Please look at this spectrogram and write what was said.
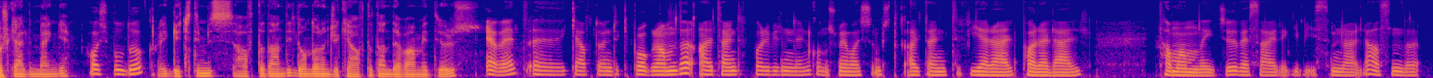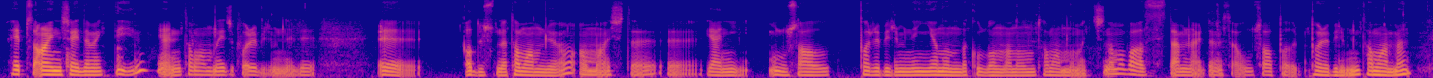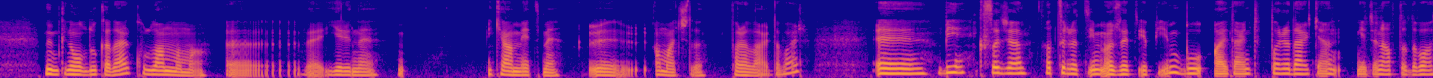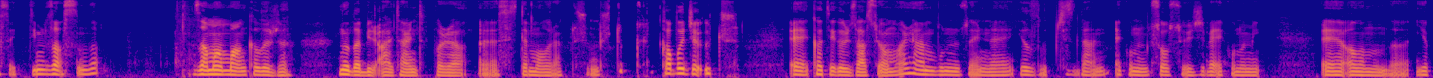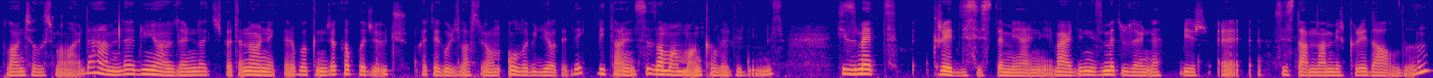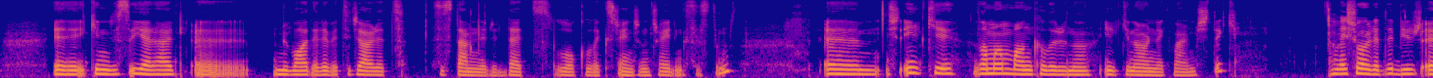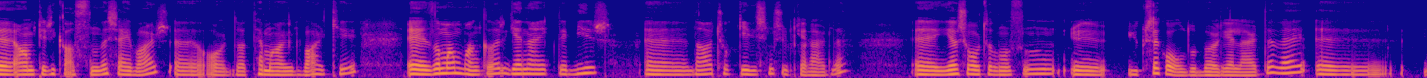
Hoş geldin Benge. Hoş bulduk. Geçtiğimiz haftadan değil de ondan önceki haftadan devam ediyoruz. Evet, e, iki hafta önceki programda alternatif para birimlerini konuşmaya başlamıştık. Alternatif, yerel, paralel, tamamlayıcı vesaire gibi isimlerle aslında hepsi aynı şey demek değil. Yani tamamlayıcı para birimleri e, adı üstünde tamamlıyor ama işte e, yani ulusal para biriminin yanında kullanılan onu tamamlamak için ama bazı sistemlerde mesela ulusal para, para birimini tamamen mümkün olduğu kadar kullanmama e, ve yerine ikame etme e, amaçlı paralar da var. E, bir kısaca hatırlatayım, özet yapayım. Bu alternatif para derken geçen hafta da bahsettiğimiz aslında zaman bankalarını da bir alternatif para e, sistemi olarak düşünmüştük. Kabaca üç e, kategorizasyon var. Hem bunun üzerine yazılıp çizilen ekonomik sosyoloji ve ekonomik e, alanında yapılan çalışmalarda hem de dünya üzerinde hakikaten örneklere bakınca kapaca üç kategorizasyon olabiliyor dedik. Bir tanesi zaman bankaları dediğimiz hizmet kredi sistemi yani verdiğin hizmet üzerine bir e, sistemden bir kredi aldığın. E, ikincisi yerel e, mübadele ve ticaret sistemleri LETS, Local Exchange and Trading Systems. E, işte ilki zaman bankalarını ilkine örnek vermiştik. Ve şöyle de bir e, ampirik aslında şey var e, orada temayül var ki e, zaman bankaları genellikle bir e, daha çok gelişmiş ülkelerde e, yaş ortalamasının e, yüksek olduğu bölgelerde ve e,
